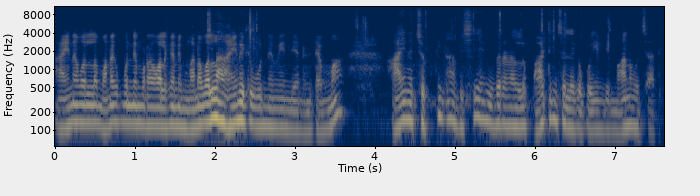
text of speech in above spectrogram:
ఆయన వల్ల మనకు పుణ్యం రావాలి కానీ మన వల్ల ఆయనకి పుణ్యం ఏంది అని అంటే అమ్మ ఆయన చెప్పిన విషయ వివరణల్లో పాటించలేకపోయింది మానవ జాతి.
